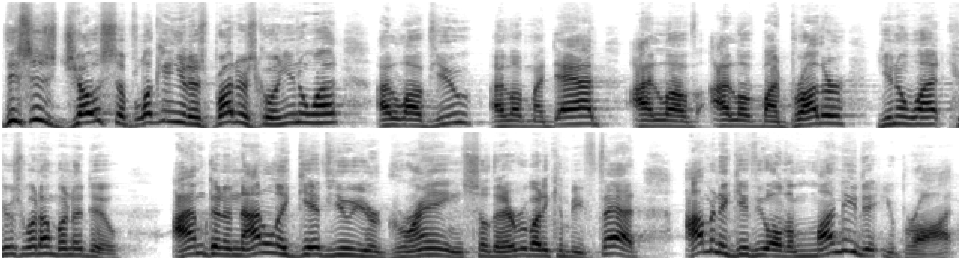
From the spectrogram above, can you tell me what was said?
This is Joseph looking at his brothers going, you know what? I love you. I love my dad. I love, I love my brother. You know what? Here's what I'm going to do. I'm going to not only give you your grain so that everybody can be fed, I'm going to give you all the money that you brought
